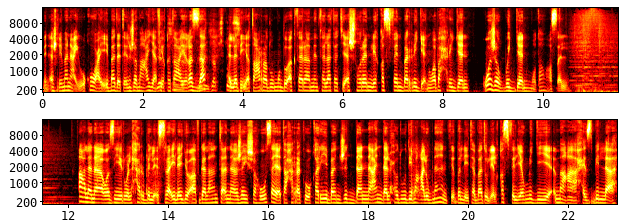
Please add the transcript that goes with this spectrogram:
من أجل منع وقوع إبادة جماعية في قطاع غزة الذي يتعرض منذ أكثر من ثلاثة أشهر لقصف بري وبحري وجوي متواصل. أعلن وزير الحرب الإسرائيلي يوآف جالانت أن جيشه سيتحرك قريبا جدا عند الحدود مع لبنان في ظل تبادل القصف اليومي مع حزب الله.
